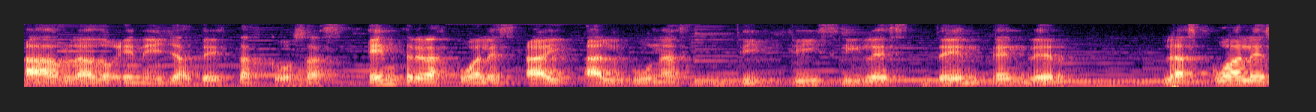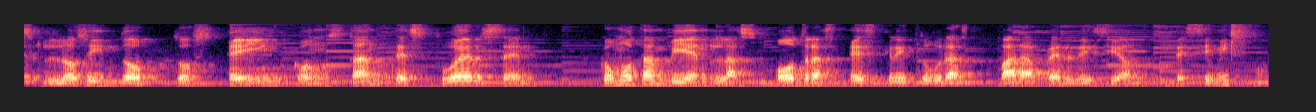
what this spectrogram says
ha hablado en ellas de estas cosas, entre las cuales hay algunas difíciles de entender, las cuales los indoctos e inconstantes tuercen, como también las otras escrituras para perdición de sí mismos.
